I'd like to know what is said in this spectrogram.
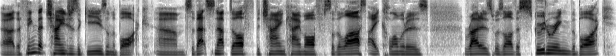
uh, the thing that changes the gears on the bike. Um, so that snapped off, the chain came off. So the last eight kilometers, Rudders was either scootering the bike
